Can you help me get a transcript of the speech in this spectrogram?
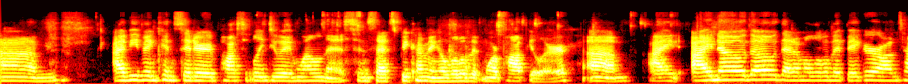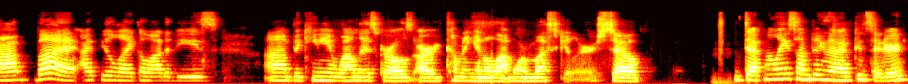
Um, I've even considered possibly doing wellness since that's becoming a little bit more popular. Um, I I know though that I'm a little bit bigger on top, but I feel like a lot of these um, bikini and wellness girls are coming in a lot more muscular. So definitely something that I've considered.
